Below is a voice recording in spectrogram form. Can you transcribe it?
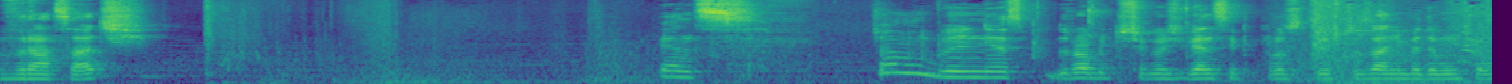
wracać. Więc czemu by nie robić czegoś więcej po prostu jeszcze zanim będę musiał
